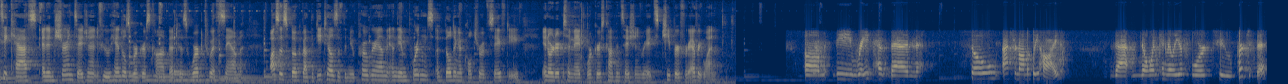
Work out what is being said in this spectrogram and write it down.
Nancy Cass, an insurance agent who handles workers' comp and has worked with Sam, also spoke about the details of the new program and the importance of building a culture of safety in order to make workers' compensation rates cheaper for everyone. Um, the rates have been so astronomically high that no one can really afford to purchase it.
